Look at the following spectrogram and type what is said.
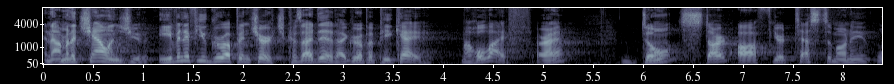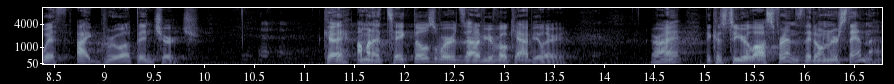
And I'm going to challenge you, even if you grew up in church, because I did. I grew up at PK my whole life, all right? Don't start off your testimony with, I grew up in church. Okay? I'm going to take those words out of your vocabulary, all right? Because to your lost friends, they don't understand that.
